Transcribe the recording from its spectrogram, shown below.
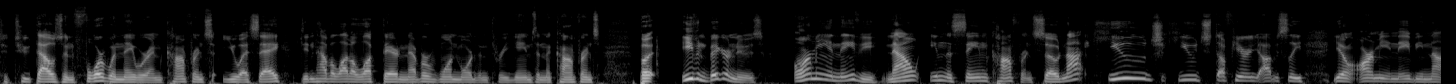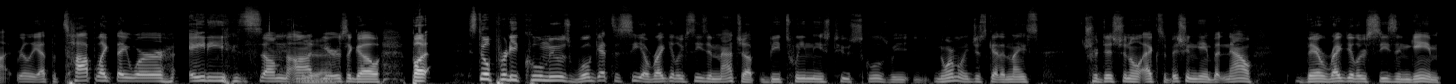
to 2004 when they were in Conference USA. Didn't have a lot of luck there, never won more than three games in the conference. But even bigger news Army and Navy now in the same conference. So not huge, huge stuff here. Obviously, you know, Army and Navy not really at the top like they were 80 some odd Yeah. years ago, but still pretty cool news. We'll get to see a regular season matchup between these two schools. We normally just get a nice traditional exhibition game, but now their regular season game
